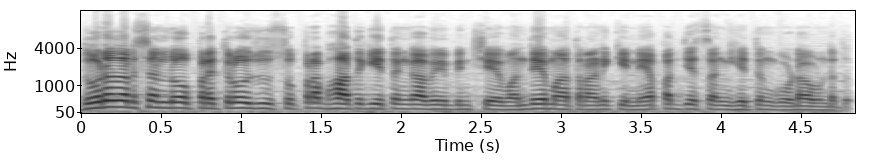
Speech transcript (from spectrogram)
దూరదర్శన్లో ప్రతిరోజు సుప్రభాత గీతంగా వినిపించే వందే మాత్రానికి నేపథ్య సంగీతం కూడా ఉండదు.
